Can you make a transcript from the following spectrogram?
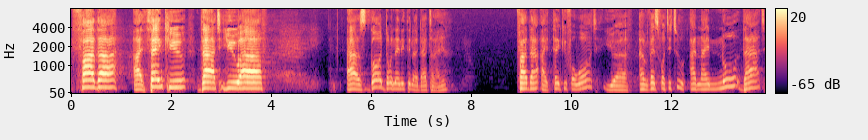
Father, I thank you that you have. Has God done anything at that time? Father, I thank you for what you have. And verse 42 and I know that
